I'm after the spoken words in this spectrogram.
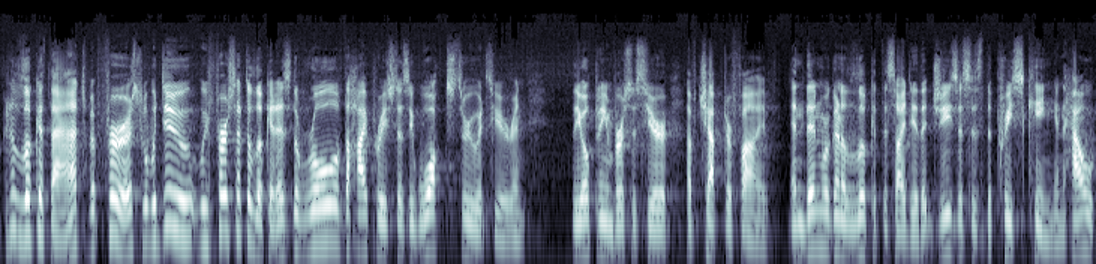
We're going to look at that, but first, what we do, we first have to look at is the role of the high priest as he walks through it here. in the opening verses here of chapter 5. And then we're going to look at this idea that Jesus is the priest king and how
